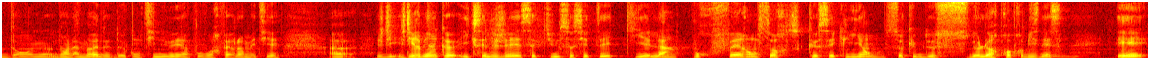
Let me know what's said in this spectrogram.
dans, la mode de continuer à pouvoir faire leur métier. Je, dirais bien que XLG, c'est une société qui est là pour faire en sorte que ses clients s'occupent de, leur propre business et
